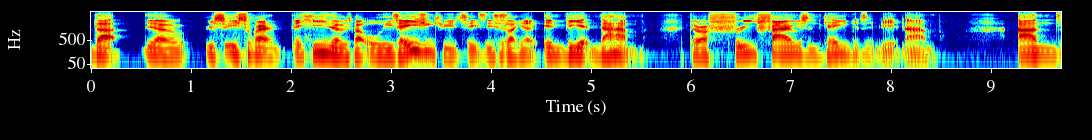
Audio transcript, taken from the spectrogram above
that you know he's, talking about he knows about all these Asian communities, and he says like you know in Vietnam there are three thousand gamers in Vietnam, and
